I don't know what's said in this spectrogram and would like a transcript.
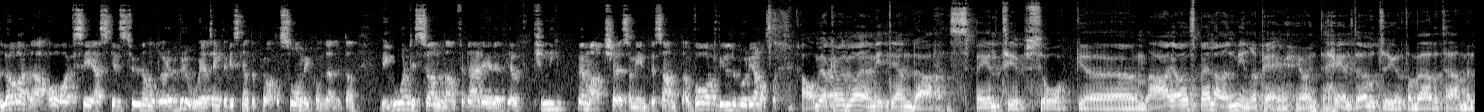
lördag. AFC Eskilstuna mot Örebro. Jag tänkte att vi ska inte prata så mycket om den utan vi går till söndagen för där är det ett helt knippe matcher som är intressanta. Vart vill du börja någonstans? Ja, men jag kan väl börja mitt enda speltips och uh, ja, jag spelar en mindre peng. Jag är inte helt övertygad om värdet här men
